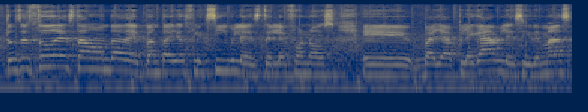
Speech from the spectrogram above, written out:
Entonces, toda esta onda de pantallas flexibles, teléfonos, eh, vaya, plegables y demás,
